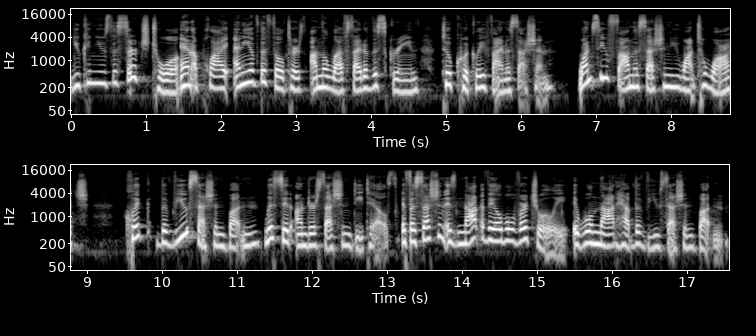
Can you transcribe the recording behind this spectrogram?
you can use the search tool and apply any of the filters on the left side of the screen to quickly find a session. Once you've found the session you want to watch, click the View Session button listed under Session Details. If a session is not available virtually, it will not have the View Session button.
